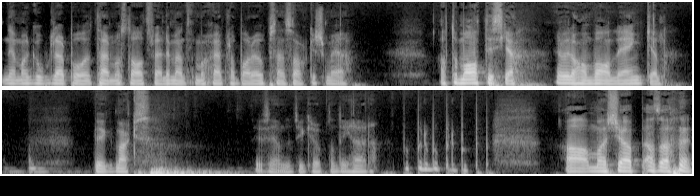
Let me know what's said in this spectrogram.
När man googlar på termostat för element får man självklart bara upp sen saker som är automatiska. Jag vill ha en vanlig enkel. Byggmax. Vi får se om det dyker upp någonting här. Ja, om man köper, alltså.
